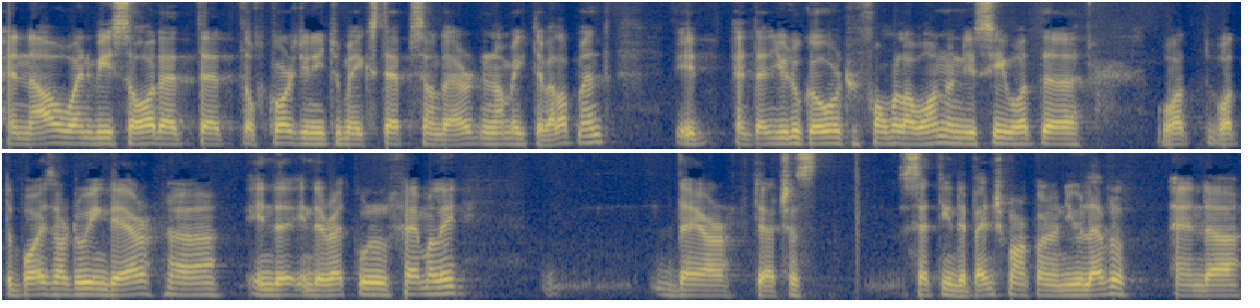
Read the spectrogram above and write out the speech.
And now when we saw that that of course you need to make steps on the aerodynamic development it, and then you look over to formula 1 and you see what the what what the boys are doing there uh, in the in the red bull family they are they're just setting the benchmark on a new level and uh,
